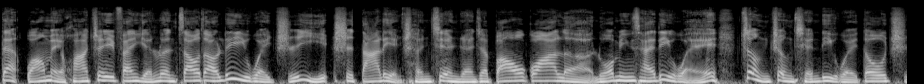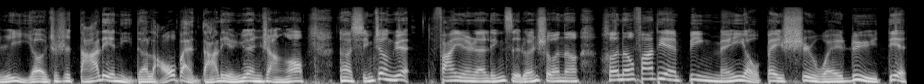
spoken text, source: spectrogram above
但王美华这一番言论遭到立委质疑，是打脸陈建仁，这包括了罗明才立委、郑正前立委都质疑哦，就是打脸你的老板，打脸院长哦。那行政院。发言人林子伦说呢，核能发电并没有被视为绿电，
